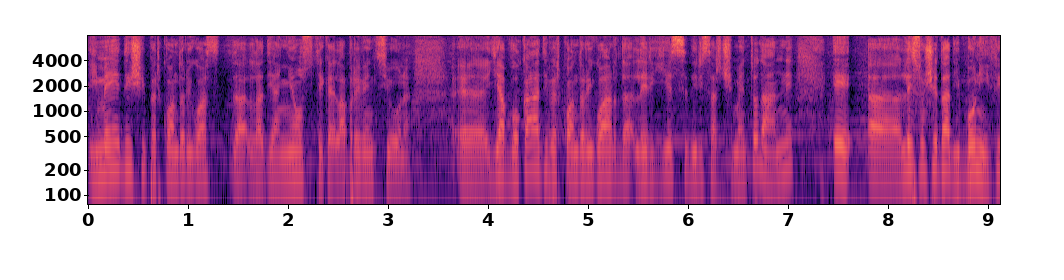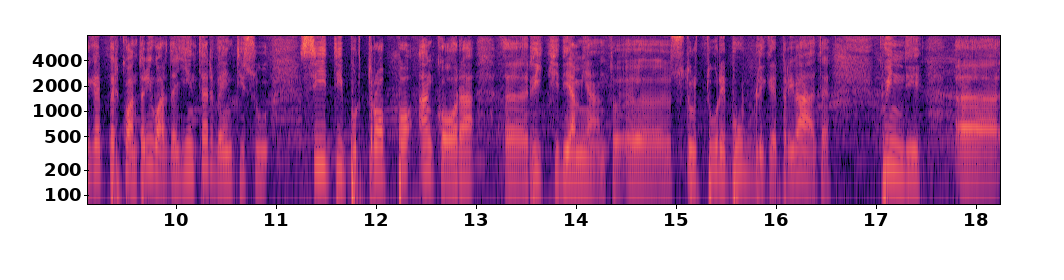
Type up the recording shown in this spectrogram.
i medici per quanto riguarda la diagnostica e la prevenzione, eh, gli avvocati per quanto riguarda le richieste di risarcimento danni e eh, le società di bonifiche per quanto riguarda gli interventi su siti purtroppo ancora eh, ricchi di amianto, eh, strutture pubbliche, private. Quindi eh,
